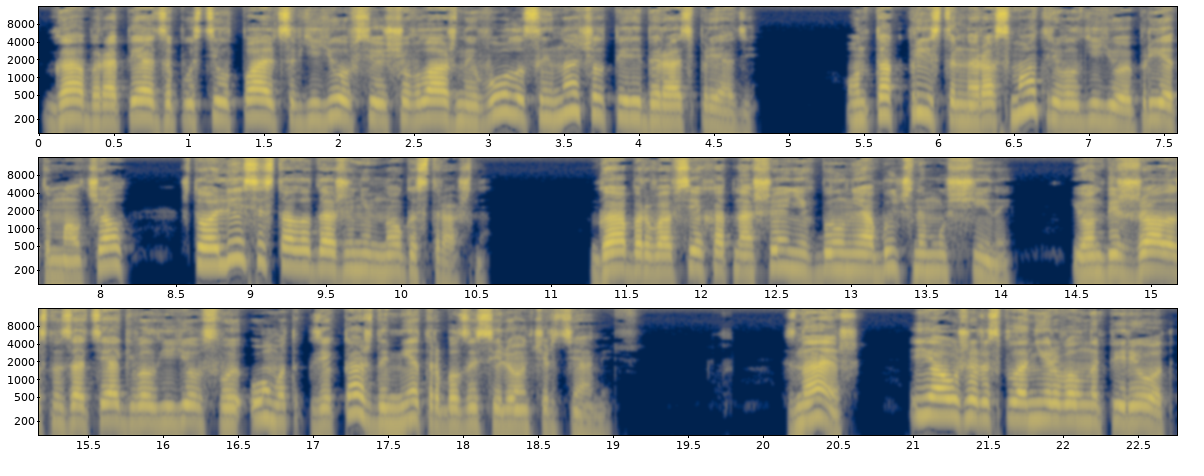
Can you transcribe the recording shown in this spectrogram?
Габр опять запустил пальцы в ее все еще влажные волосы и начал перебирать пряди. Он так пристально рассматривал ее и при этом молчал, что Олесе стало даже немного страшно. Габр во всех отношениях был необычным мужчиной, и он безжалостно затягивал ее в свой омут, где каждый метр был заселен чертями. «Знаешь, я уже распланировал наперед,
